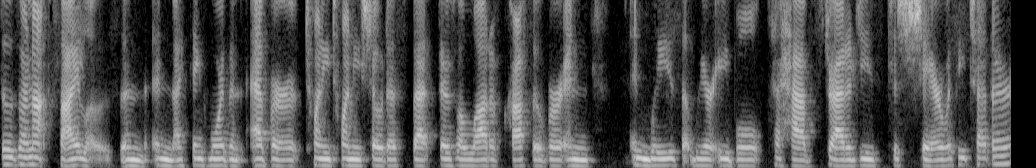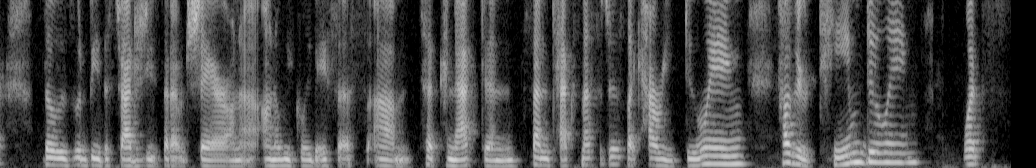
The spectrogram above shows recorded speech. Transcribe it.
those are not silos. And and i think more than ever 2020 showed us that there's a lot of crossover and in ways that we are able to have strategies to share with each other those would be the strategies that i would share on a, on a weekly basis um, to connect and send text messages like how are you doing? How's your team doing? What's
